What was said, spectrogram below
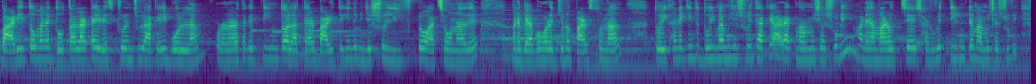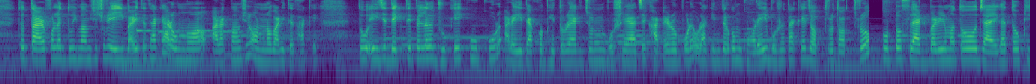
বাড়ি তো মানে দোতলাটাই রেস্টুরেন্ট ছিল আগেই বললাম। ওনারা থাকে তিনতলাতে আর বাড়িতে কিন্তু নিজস্ব লিফটও আছে ওনাদের মানে ব্যবহারের জন্য পার্সোনাল। তো এখানে কিন্তু দুই মামি শাশুড়ি থাকে আর এক মামি শাশুড়ি মানে আমার হচ্ছে শাশুড়ির তিনটে মামি শাশুড়ি। তো তার ফলে দুই মামি শাশুড়ি এই বাড়িতে থাকে আর অন্য আর এক মামি অন্য বাড়িতে থাকে। তো এই যে দেখতে পেলে তো ঢুকেই কুকুর, আর এই দেখো ভেতরে একজন বসে আছে খাটের ওপরে, ওরা কিন্তু এরকম ঘরেই বসে থাকে যত্রতত্র। ছোট ফ্ল্যাট বাড়ির মতো জায়গাতেও কি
